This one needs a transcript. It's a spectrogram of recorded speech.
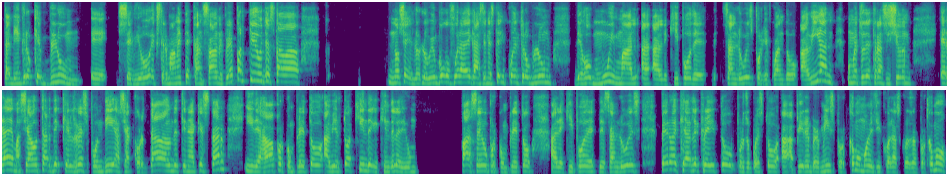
También creo que Bloom se vio extremadamente cansado. En el primer partido ya estaba no sé, lo, vi un poco fuera de gas. En este encuentro, Bloom dejó muy mal al equipo de, San Luis porque cuando habían momentos de transición era demasiado tarde que él respondía, se acordaba dónde tenía que estar y dejaba por completo abierto a Kinde, que Kinde le dio un paseo por completo al equipo de, San Luis, pero hay que darle crédito, por supuesto, a, Peter Bermis por cómo modificó las cosas, por cómo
